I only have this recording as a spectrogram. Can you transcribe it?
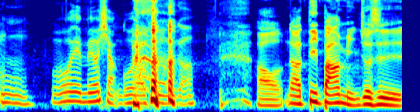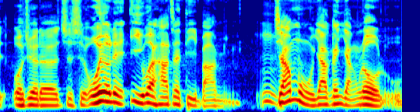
嗯，我也没有想过要吃那个。好，那第八名就是我觉得就是我有点意外，他在第八名，姜母鸭跟羊肉炉。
